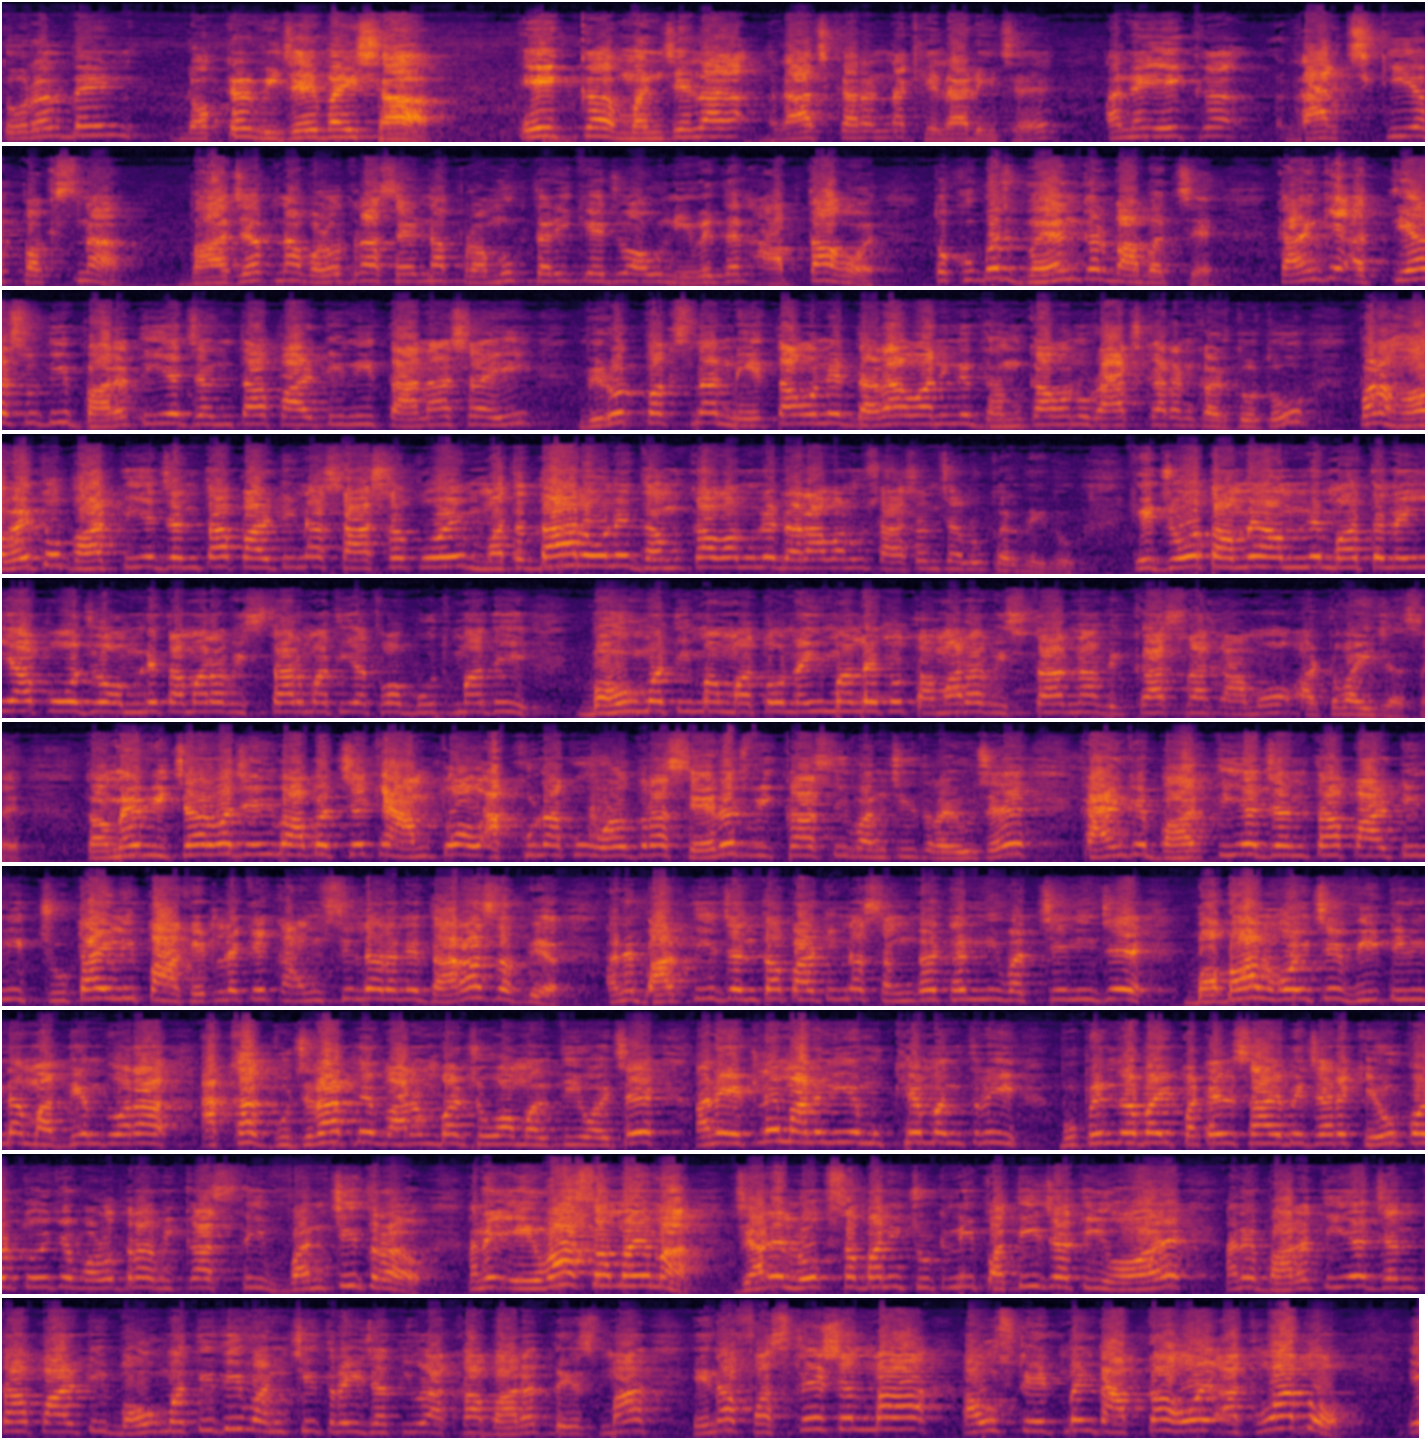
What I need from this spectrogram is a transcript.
તોરલબેન, ડોક્ટર વિજયભાઈ શાહ એક મંજેલા રાજકારણના ખેલાડી છે અને એક રાજકીય પક્ષના ભાજપના વડોદરા શહેરના પ્રમુખ તરીકે જો આવું નિવેદન આપતા હોય, તો ખૂબ જ ભયંકર બાબત છે. કારણ કે અત્યાર સુધી ભારતીય જનતા પાર્ટીની તાનાશાહી વિરોધ પક્ષના નેતાઓને ડરાવવાની ને ધમકાવવાનું રાજકારણ કરતું હતું. પણ હવે તો ભારતીય જનતા પાર્ટીના શાસકોએ મતદારોને ધમકાવવાનું ને ડરાવવાનું શાસન ચાલુ કરી દીધું. કે જો તમે અમને મત નહીં આપો, જો અમને તમારા વિસ્તારમાંથી અથવા બૂથમાંથી બહુમતીમાં મતો નહીં મળે, તો તમારા વિસ્તારના વિકાસના કામો અટવાઈ જશે. તમે વિચારવા જેવી બાબત છે કે આમ તો આખું આખું વડોદરા શહેર જ વિકાસથી વંચિત રહ્યું છે. કારણ કે ભારતીય જનતા પાર્ટીની ચૂંટાયેલી પાક એટલે કે કાઉન્સિલર અને ધારાસભ્ય અને ભારતીય જનતા પાર્ટીના સંગઠનની વચ્ચેની જે બબાલ હોય છે વીટીવીના માધ્યમ દ્વારા આખા ગુજરાતને વારંવાર જોવા મળતી હોય છે. અને એટલે માનનીય મુખ્યમંત્રી ભૂપેન્દ્રભાઈ પટેલ સાહેબે જ્યારે કેવું પડતું હોય કે વડોદરા વિકાસથી વંચિત રહ્યો અને એવા સમયમાં જ્યારે લોકસભાની ચૂંટણી પતી જતી હોય અને ભારતીય જનતા પાર્ટી બહુમતીથી વંચિત રહી જતી હોય આખા ભારત દેશમાં, એના ફ્રસ્ટ્રેશનમાં આવું સ્ટેટમેન્ટ આપતા હોય અથવા તો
